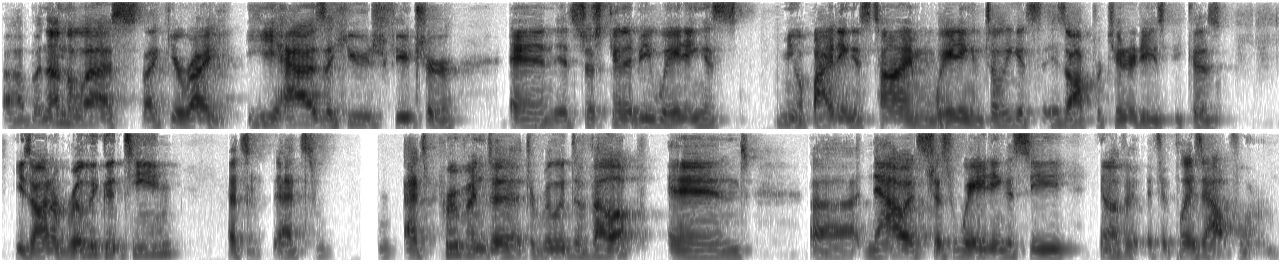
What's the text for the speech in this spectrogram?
Uh, but nonetheless, like you're right, he has a huge future, and it's just going to be waiting his you know biding his time, waiting until he gets his opportunities because he's on a really good team that's that's that's proven to to really develop, and uh, now it's just waiting to see you know if it, if it plays out for him.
